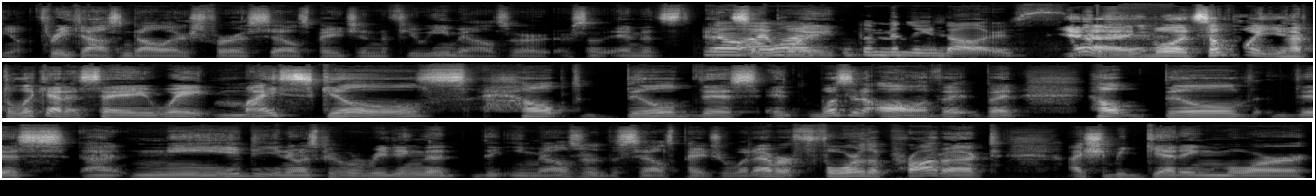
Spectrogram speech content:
you know three thousand dollars for a sales page and a few emails or, or something. And it's no, I point, want the million dollars. Yeah, well, at some point you have to look at it and say, wait, my skills helped build this. It wasn't all of it, but helped build this uh, need. You know, as people reading the the emails or the sales page or whatever for the product, I should be getting more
